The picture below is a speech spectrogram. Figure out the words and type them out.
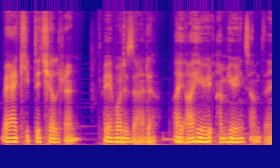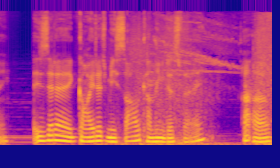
where I keep the children. Wait, what is that? I, I hear, I'm hearing something. Is that a guided missile coming this way? Uh-oh.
